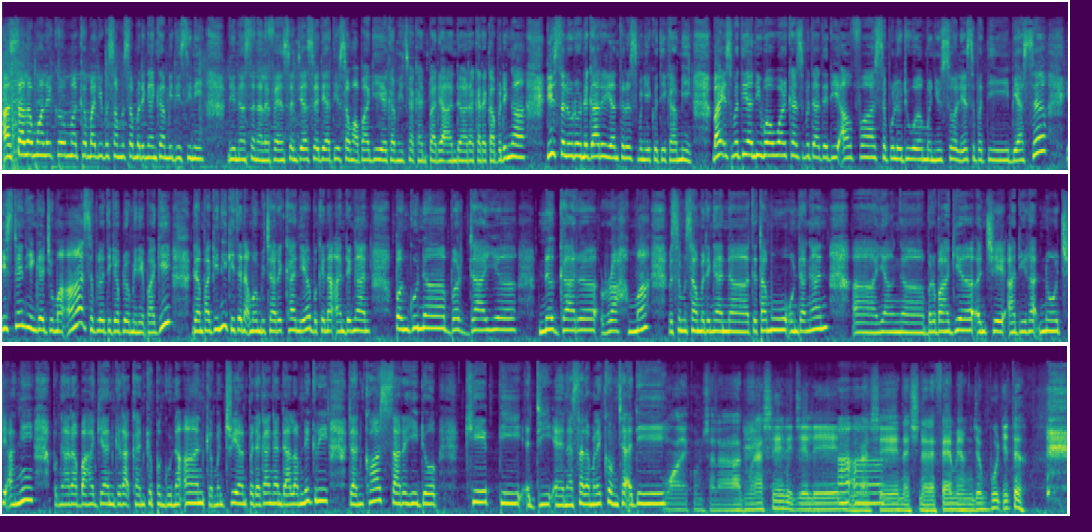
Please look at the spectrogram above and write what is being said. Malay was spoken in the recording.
Assalamualaikum. Kembali bersama-sama dengan kami di sini di Nasional FM sentiasa di hati selamat pagi yang kami ucapkan kepada anda rakan-rakan pendengar di seluruh negara yang terus mengikuti kami. Baik seperti yang diwawarkan seperti ada di Alpha 102 menyusul ya seperti biasa Isnin hingga Jumaat 10.30 minit pagi. Dan pagi ni kita nak membicarakan ya berkenaan dengan pengguna berdaya negara rahmah bersama-sama dengan uh, tetamu undangan uh, yang uh, berbahagia Encik Adiratno Cik Ani pengarah bahagian Gerakan Kepenggunaan Kementerian Perdagangan Dalam Negeri dan Kos Sara Hidup KPDN. Assalamualaikum Cik Adi. Waalaikumsalam. Terima kasih DJ Lin. Terima kasih National FM yang jemput kita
